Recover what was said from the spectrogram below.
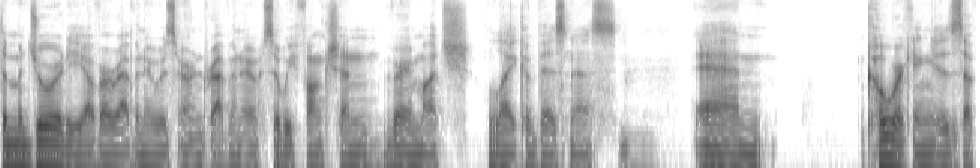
the majority of our revenue is earned revenue, so we function very much like a business. And co-working is a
